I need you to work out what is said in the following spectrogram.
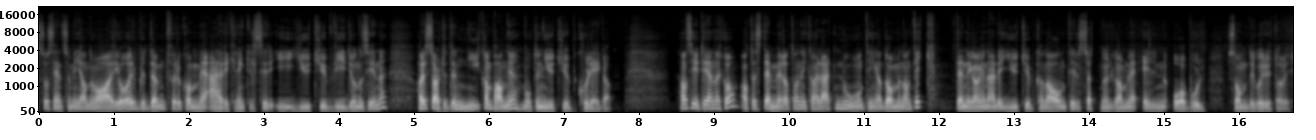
så sent som i januar i år ble dømt for å komme med ærekrenkelser i YouTube-videoene sine, har startet en ny kampanje mot en YouTube-kollega. Han sier til NRK at det stemmer at han ikke har lært noen ting av dommen han fikk. Denne gangen er det YouTube-kanalen til 17 år gamle Ellen Aabol som det går utover.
